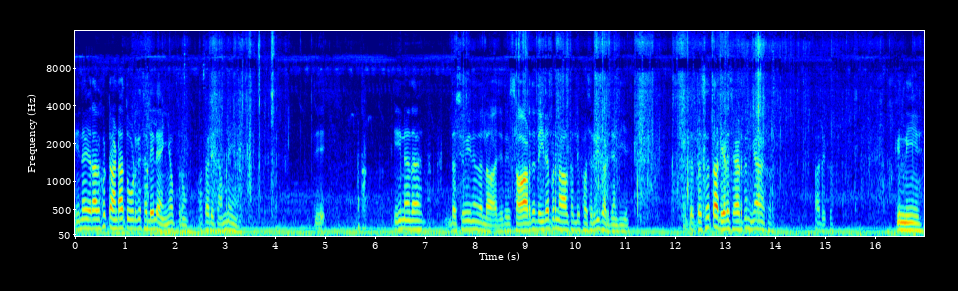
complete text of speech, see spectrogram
ਇਹਨਾਂ ਯਾਰ ਵੇਖੋ, ਟਾਂਡਾ ਤੋੜ ਕੇ ਥੱਲੇ ਲੈ ਆਈਆਂ ਉੱਪਰੋਂ। ਆ ਤੁਹਾਡੇ ਸਾਹਮਣੇ ਆ। ਤੇ ਇਹਨਾਂ ਦਾ, ਦੱਸਿਓ ਇਹਨਾਂ ਦਾ ਇਲਾਜ। ਤੇ ਸਾੜ ਤੇ ਦੇਈਦਾ, ਪਰ ਨਾਲ ਥੱਲੇ ਫਸਲ ਵੀ ਸੜ ਜਾਂਦੀ ਹੈ ਤੇ ਦੱਸੋ ਤੁਹਾਡੇ ਵਾਲੇ ਸਾਈਡ ਤੋਂ ਨਹੀਂ ਆ ਵੇਖੋ। ਆ ਦੇਖੋ, ਕਿੰਨੀ ਹੈ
